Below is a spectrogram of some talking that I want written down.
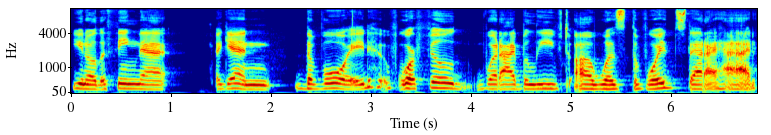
you know, the thing that, again, the void or filled what I believed uh, was the voids that I had.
